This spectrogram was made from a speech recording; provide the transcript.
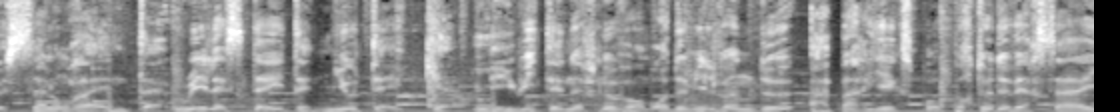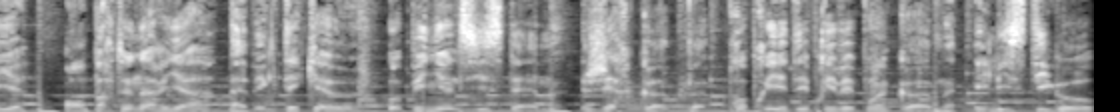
le Salon Rent, Real Estate New Tech, les 8 et 9 novembre 2022 à Paris Expo, porte de Versailles, en partenariat avec TKE, Opinion System, GERCOP, propriétéprivée.com et Listigo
